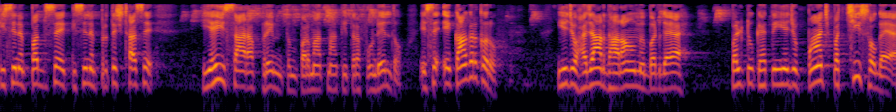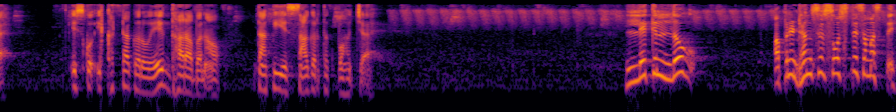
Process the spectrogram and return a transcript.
किसी ने पद से, किसी ने प्रतिष्ठा से, यही सारा प्रेम तुम परमात्मा की तरफ़ उंडेल दो। इसे एकाग्र करो। ये जो हज़ार धाराओं में बढ़ गया है, पलटू कहते हैं, ये जो पाँच पच्चीस हो गया है, इसको इकट्ठा करो, एक धारा बनाओ, ताकि ये सागर तक पहुँच जाए। लेकिन लोग अपने ढंग से सोचते समझते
